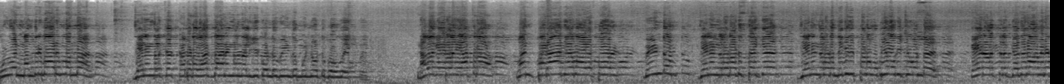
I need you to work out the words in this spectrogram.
മുഴുവൻ മന്ത്രിമാരും വന്ന് ജനങ്ങൾക്ക് കപട വാഗ്ദാനങ്ങൾ നൽകിക്കൊണ്ട് വീണ്ടും മുന്നോട്ട് പോവുകയാണ്. നവകേരള യാത്ര വൻ പരാജയമായപ്പോൾ വീണ്ടും ജനങ്ങളുടെ അടുത്തേക്ക് ജനങ്ങളുടെ നികുതി പണം ഉപയോഗിച്ചുകൊണ്ട് കേരളത്തിൽ ഖജനാവിനെ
